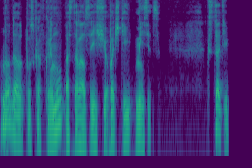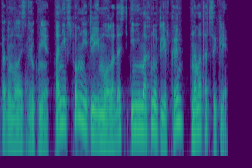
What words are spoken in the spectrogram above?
Но до отпуска в Крыму оставался еще почти месяц. Кстати, подумалось вдруг мне, а не вспомнить ли и молодость и не махнуть ли в Крым на мотоцикле?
